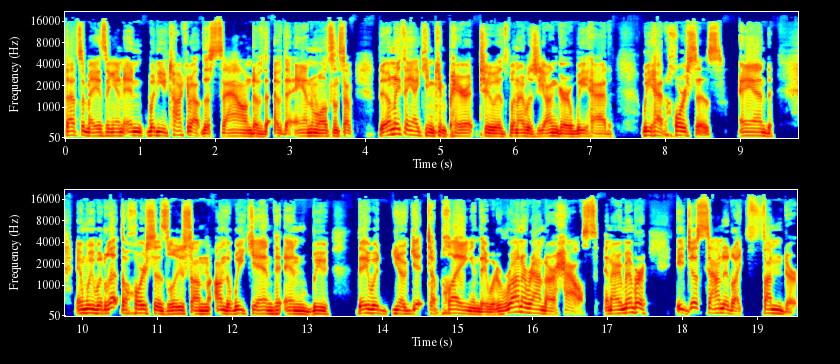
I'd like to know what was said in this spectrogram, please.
That's amazing. And and when you talk about the sound of the of the animals and stuff, the only thing I can compare it to is when I was younger, we had we had horses and and we would let the horses loose on on the weekend and we they would you know get to playing and they would run around our house and i remember it just sounded like thunder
